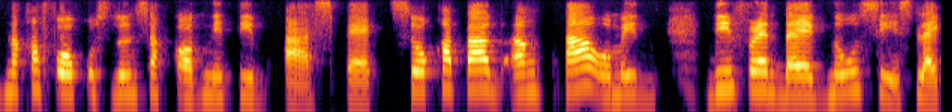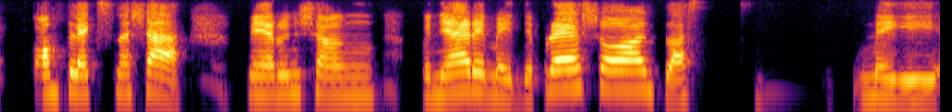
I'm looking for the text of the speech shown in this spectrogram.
naka-focus dun sa cognitive aspect. So, kapag ang tao may different diagnosis, like complex na siya, meron siyang, kunyari, may depression plus may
